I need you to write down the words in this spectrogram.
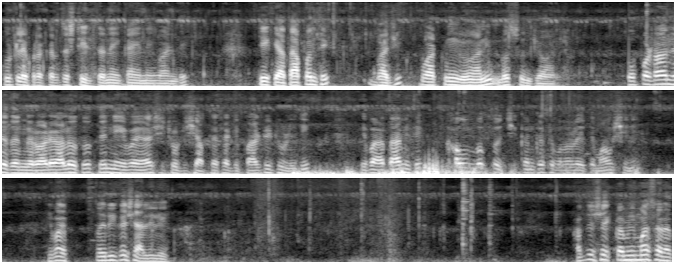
कुठल्या प्रकारचं स्टीलचं नाही काही नाही भांडे. ठीक आहे आता आपण ती भाजी वाटून घेऊ आणि बसून जेवायला. पोपटरावांच्या धनगरवाडे आलो होतो त्यांनी अशी छोटीशी आपल्यासाठी पार्टी ठेवली होती. हे बघा आता आम्ही ते खाऊन बघतो चिकन कसं बनवलं आहे ते मावशीने. हे बा तरी कशी आलेली आहे. अतिशय कमी मसाल्यात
